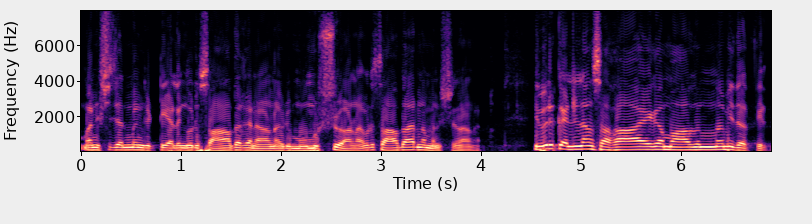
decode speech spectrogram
മനുഷ്യജന്മം കിട്ടി അല്ലെങ്കിൽ ഒരു സാധകനാണ് ഒരു മുമുഷുവാണ് ഒരു സാധാരണ മനുഷ്യനാണ്. ഇവർക്കെല്ലാം സഹായകമാകുന്ന വിധത്തിൽ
